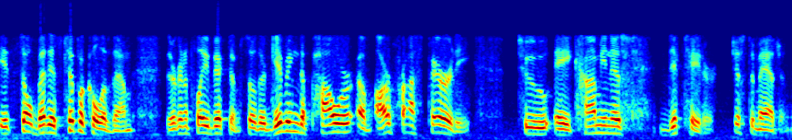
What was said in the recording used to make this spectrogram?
it's so, but it's typical of them. They're going to play victim, so they're giving the power of our prosperity to a communist dictator. Just imagine,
